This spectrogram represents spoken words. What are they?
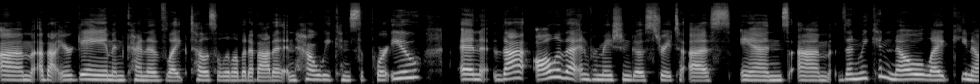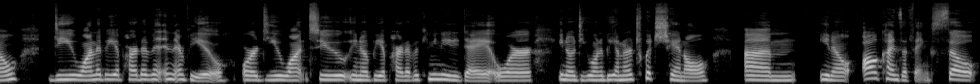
um, about your game and kind of like tell us a little bit about it and how we can support you. And that all of that information goes straight to us and um, then we can know like you know do you want to be a part of an interview or do you want to you know be a part of a community day or you know do you want to be on our twitch channel um you know all kinds of things so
